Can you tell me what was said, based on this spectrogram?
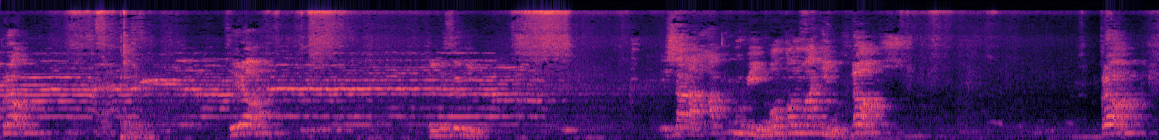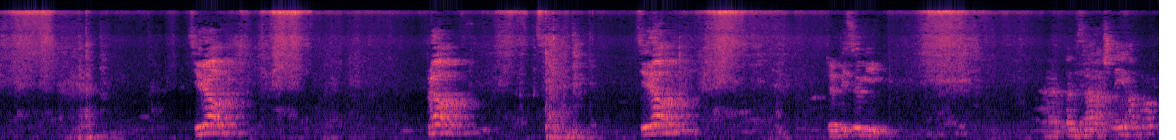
Pro. Zero. Yomizugi. Ishara, motor Motonomaki, no. Pro. Zero. Pro. Ciro, Żebisugi. Eh, Tanzara, sznej Amro?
